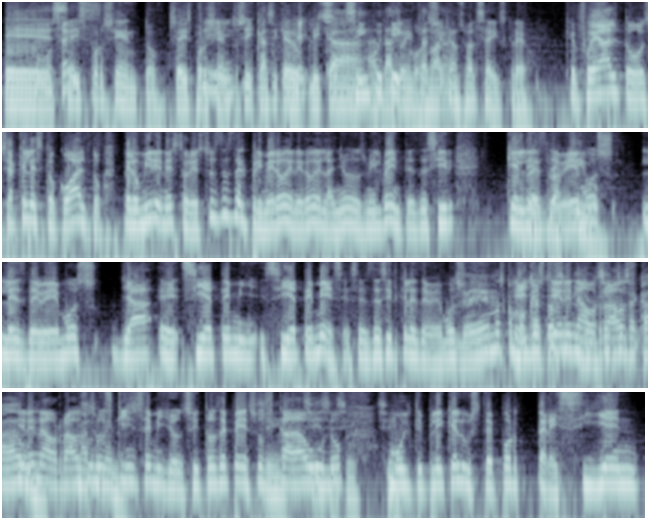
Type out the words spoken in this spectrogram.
Eh, 6%, 6%, sí. sí casi que duplica 5 y pico, no alcanzó al 6, creo que fue alto, o sea que les tocó alto. Pero miren, Néstor, esto es desde el primero de enero del año 2020, es decir, que les debemos les debemos ya eh, siete, siete meses, es decir, que les debemos... debemos como ellos tienen ahorrados, tienen ahorrados unos 15 milloncitos de pesos cada uno, multiplíquelo usted por 300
